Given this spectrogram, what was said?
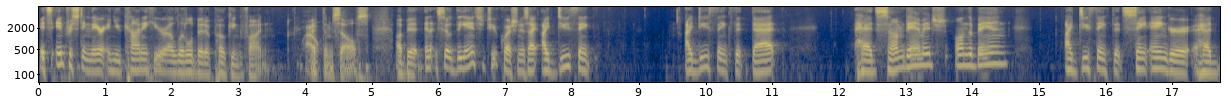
it's interesting there and you kind of hear a little bit of poking fun at themselves a bit. And so the answer to your question is I, I do think I do think that that had some damage on the band. I do think that Saint Anger had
